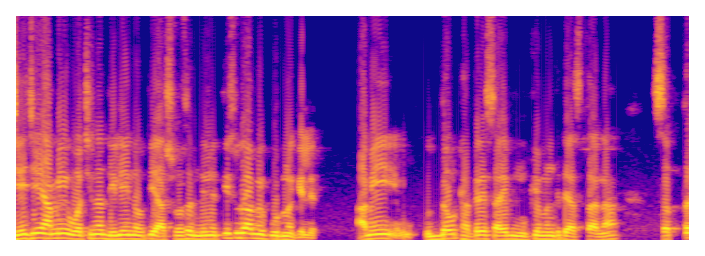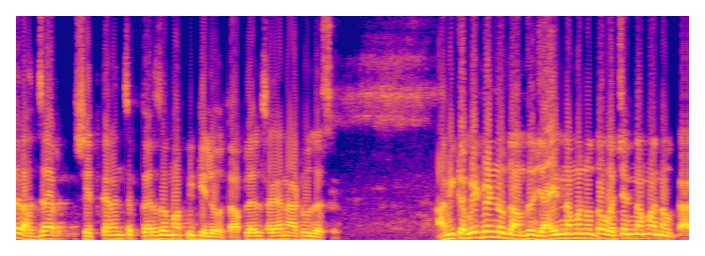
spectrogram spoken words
जे जे आम्ही वचनं दिली नव्हती आश्वासन दिली ती सुद्धा आम्ही पूर्ण केले आम्ही उद्धव ठाकरे साहेब मुख्यमंत्री असताना सत्तर हजार शेतकऱ्यांचं कर्जमाफी केलं होतं. आपल्याला सगळ्यांना आठवत असेल. आम्ही कमिटमेंट नव्हतं. आमचा जाहीरनामा नव्हता वचननामा नव्हता.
